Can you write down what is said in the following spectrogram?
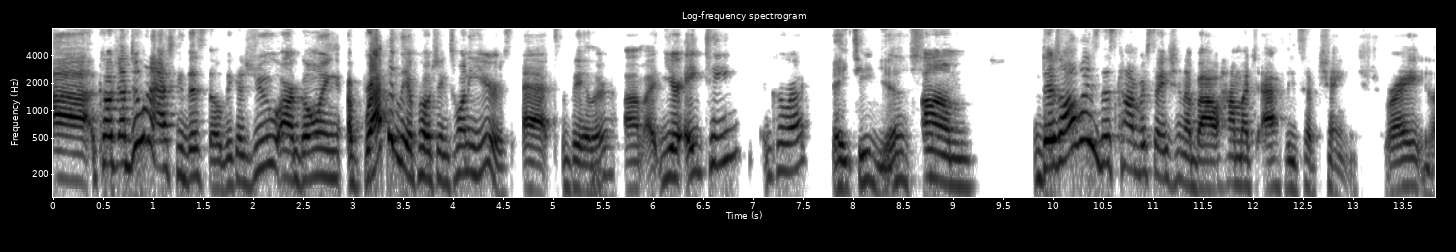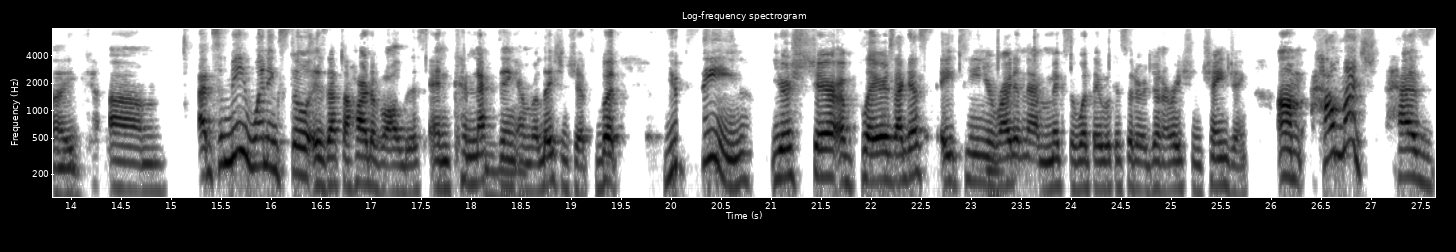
uh, Coach, I do want to ask you this though, because you are going uh, rapidly approaching 20 years at Baylor. Um, year 18, correct? 18, yes. Um, there's always this conversation about how much athletes have changed, right? Mm-hmm. Like, um, and to me, winning still is at the heart of all this and connecting mm-hmm. and relationships. But you've seen your share of players. I guess 18, you're mm-hmm. right in that mix of what they would consider a generation changing. Um, how much has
